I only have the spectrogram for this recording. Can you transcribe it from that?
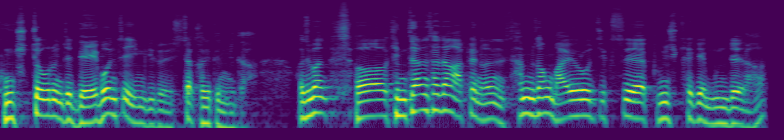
공식적으로 이제 네 번째 임기를 시작하게 됩니다. 하지만 어, 김태한 사장 앞에는 삼성 바이오로직스의 분식회계 문제나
